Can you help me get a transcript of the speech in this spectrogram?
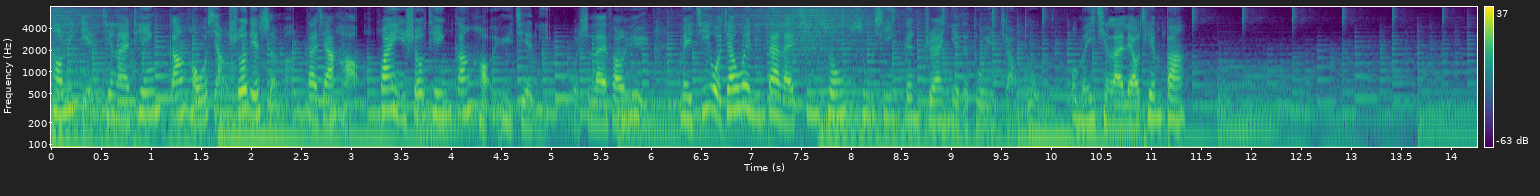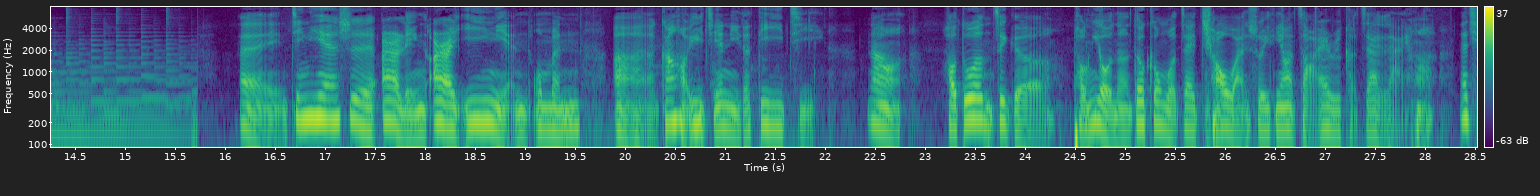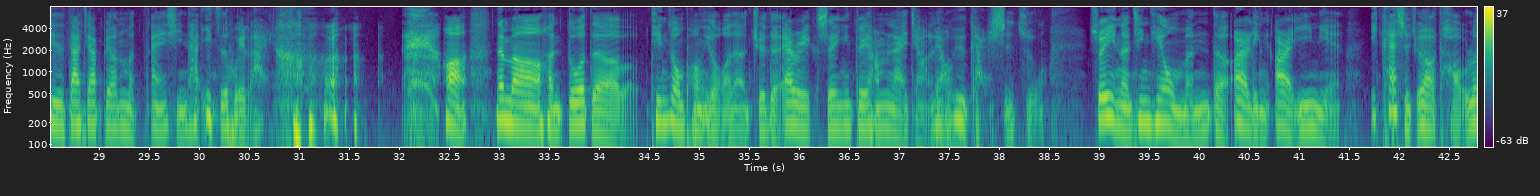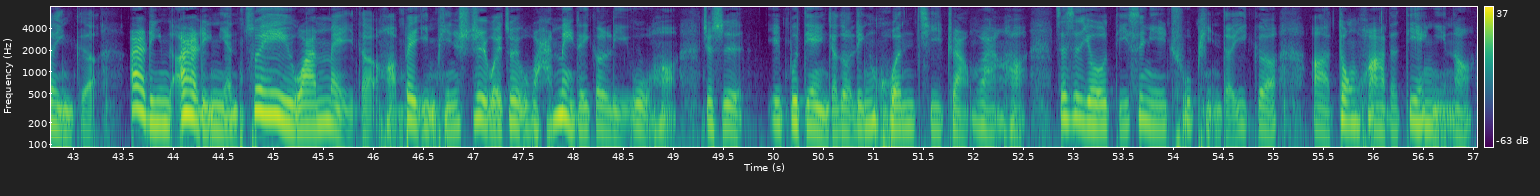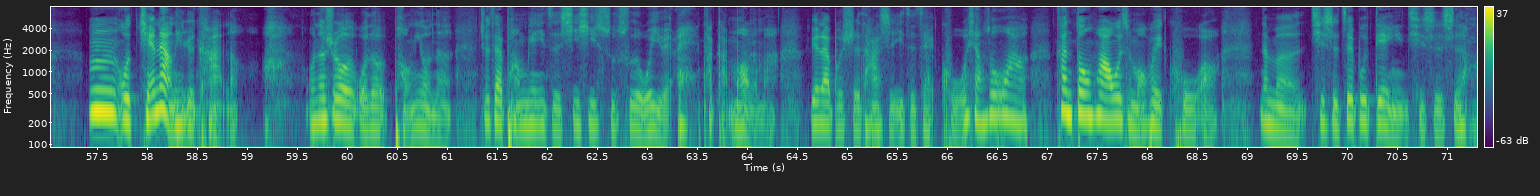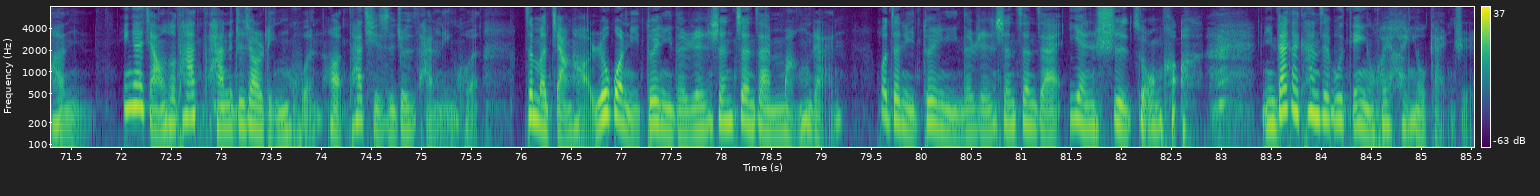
好你点进来听，刚好我想说点什么。大家好，欢迎收听《刚好遇见你》，我是赖芳玉。每集我将为您带来轻松、舒心跟专业的多元角度，我们一起来聊天吧。哎，今天是二零二一年，我们。呃，刚好遇见你的第一集，那好多这个朋友呢都跟我在敲碗，说一定要找 Eric 再来哈。那其实大家不要那么担心，他一直会来。哈，那么很多的听众朋友呢，觉得 Eric 声音对他们来讲疗愈感十足，所以呢，今天我们的二零二一年一开始就要讨论一个二零二零年最完美的哈，被影评视为最完美的一个礼物哈，就是。一部电影叫做《灵魂急转弯》哈，这是由迪士尼出品的一个啊、呃、动画的电影呢。嗯，我前两天去看了啊，我那时候我的朋友呢就在旁边一直稀稀疏疏的，我以为哎他感冒了嘛，原来不是，他是一直在哭。我想说哇，看动画为什么会哭哦？那么其实这部电影其实是很应该讲说，它谈的就叫灵魂哈，它其实就是谈灵魂。这么讲哈，如果你对你的人生正在茫然。或者你对你的人生正在厌世中哈，你大概看这部电影会很有感觉。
